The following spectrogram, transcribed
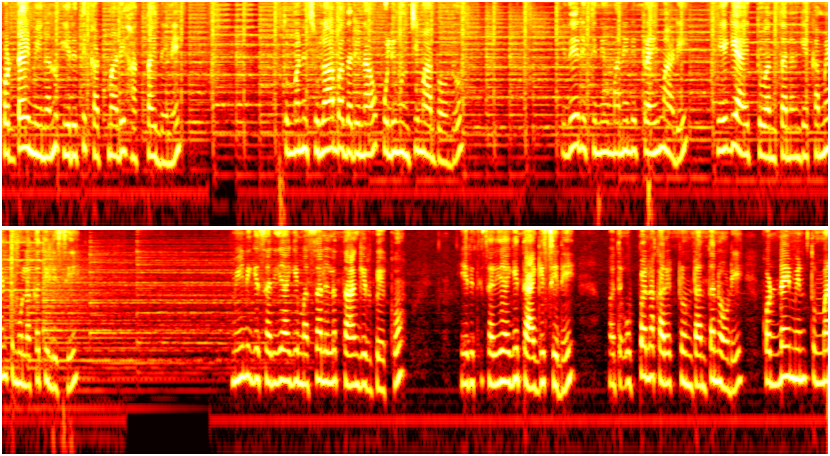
ಕೊಡ್ಡಾಯಿ ಮೀನನ್ನು ಈ ರೀತಿ ಕಟ್ ಮಾಡಿ ಹಾಕ್ತಾ ಇದ್ದೇನೆ. ತುಂಬಾ ಸುಲಭದಲ್ಲಿ ನಾವು ಪುಲಿ ಮುಂಚಿ ಮಾಡ್ಬೋದು. ಇದೇ ರೀತಿ ನೀವು ಮನೆಯಲ್ಲಿ ಟ್ರೈ ಮಾಡಿ ಹೇಗೆ ಆಯಿತು ಅಂತ ನನಗೆ ಕಮೆಂಟ್ ಮೂಲಕ ತಿಳಿಸಿ. ಮೀನಿಗೆ ಸರಿಯಾಗಿ ಮಸಾಲೆಲ್ಲ ತಾಗಿರಬೇಕು. ಈ ರೀತಿ ಸರಿಯಾಗಿ ತಾಗಿಸಿಡಿ. ಮತ್ತು ಉಪ್ಪೆಲ್ಲ ಕರೆಕ್ಟ್ ಉಂಟಂತ ನೋಡಿ. ಕೊಡ್ಡೈ ಮೀನು ತುಂಬಾ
